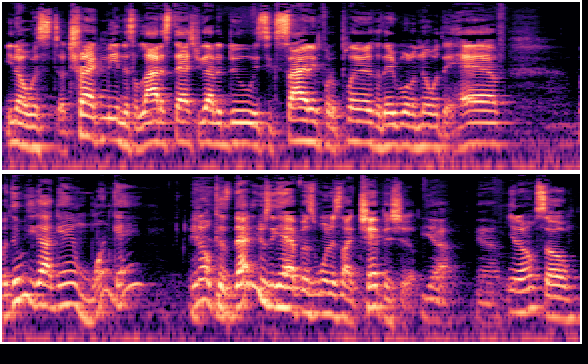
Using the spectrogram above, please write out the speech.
you know, it's a track meet and there's a lot of stats you got to do. It's exciting for the players because they want to know what they have. But then when you got game, one game, you know, because that usually happens when it's like championship. Yeah, yeah. You know, so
